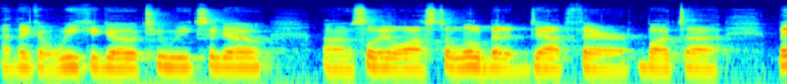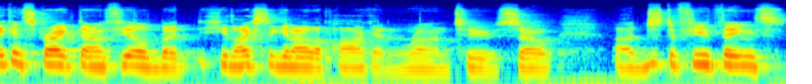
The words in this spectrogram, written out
I think, a week ago, two weeks ago. Um, so they lost a little bit of depth there. But uh, they can strike downfield, but he likes to get out of the pocket and run too. So uh, just a few things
